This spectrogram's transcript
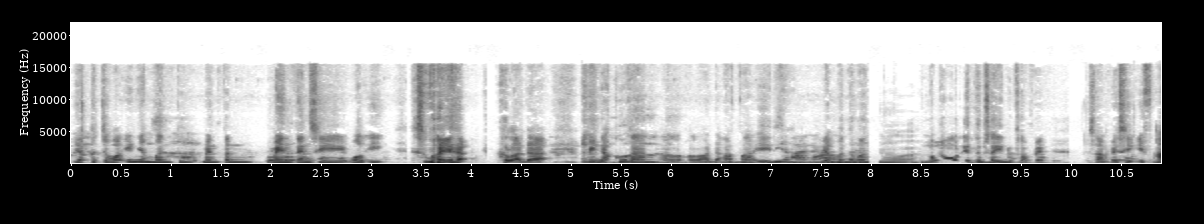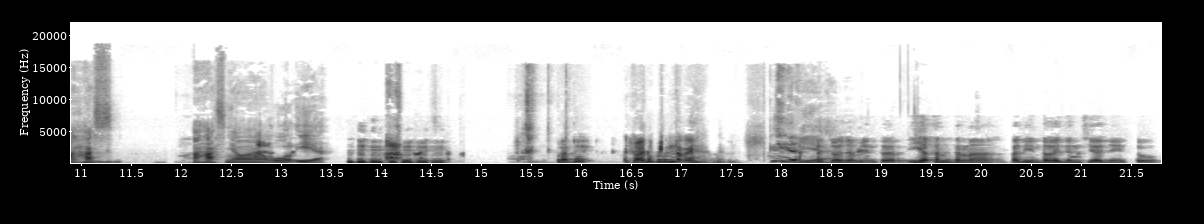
ya kecoa ini yang bantu maintain maintain si Wall-E supaya kalau ada minyak kurang, kalau, kalau ada apa, ya dia yang bantu-bantu. Wah, Maka Wall-E itu bisa hidup sampai sampai si If. Ahas. Ahasnya Wall-E ya. Berarti kecuali pinter ya. Iya. Iya. Kecoanya pinter. Iya kan karena tadi intelijensianya itu.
